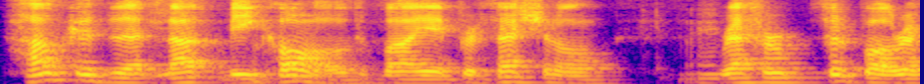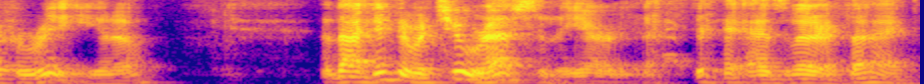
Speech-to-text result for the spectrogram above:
how could that not be called by a professional refer- football referee, you know? And I think there were two refs in the area, as a matter of fact.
